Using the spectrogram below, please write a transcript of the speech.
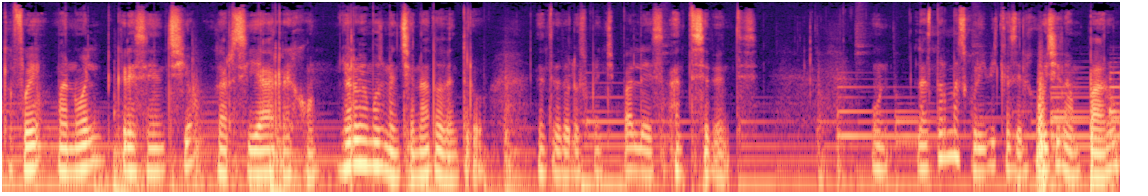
que fue Manuel Crescencio García Rejón. Ya lo habíamos mencionado dentro, dentro de los principales antecedentes las normas jurídicas del juicio de amparo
